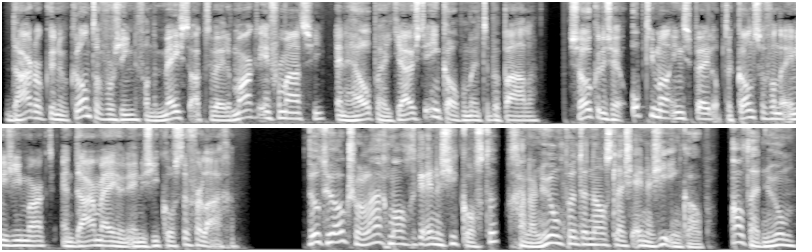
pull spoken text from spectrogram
Daardoor kunnen we klanten voorzien van de meest actuele marktinformatie... en helpen het juiste inkoopmoment te bepalen. Zo kunnen zij optimaal inspelen op de kansen van de energiemarkt... en daarmee hun energiekosten verlagen. Wilt u ook zo laag mogelijke energiekosten? Ga naar nuon.nl slash energieinkoop. Altijd Nuon.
